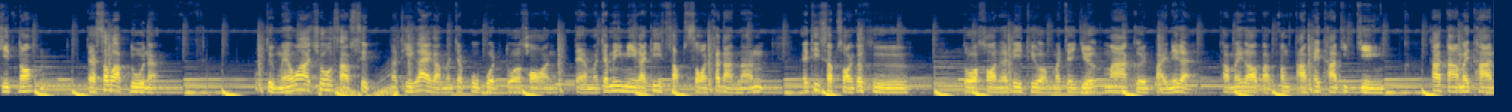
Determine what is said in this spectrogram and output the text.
คิดเนาะแต่สำหรับดูน่ะถึงแม้ว่าช่วง 30 นาทีแรกอะมันจะปูบทตัวละคร แต่มันจะไม่มีอะไรที่ซับซ้อนขนาดนั้นไอ้ที่ซับซ้อนก็คือตัวละครและดีเทลมันจะเยอะมากเกินไปนี่แหละทำให้เราแบบต้องตามให้ทันจริงๆ ถ้าตามไม่ทัน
